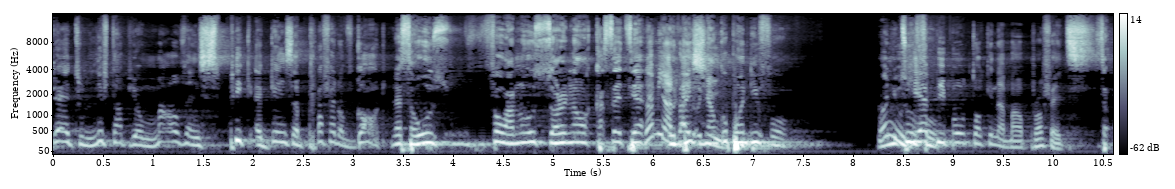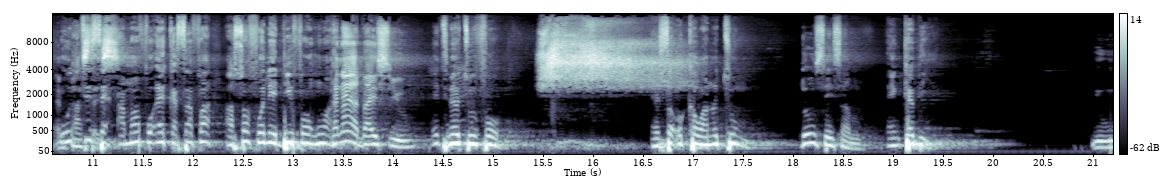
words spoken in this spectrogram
dare to lift up your mouth and speak against a prophet of God. na sɛ wofa w'ano wosɔre na wɔkasa tia Let me advise you. When you hear people talking about prophets and pastors, sɛ amanfoɔ ɛkasa fa asɔfoɔ ne adifoɔ can I advise you? ɛtumi atufoɔ ɛsɛ woka Don't say some. You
